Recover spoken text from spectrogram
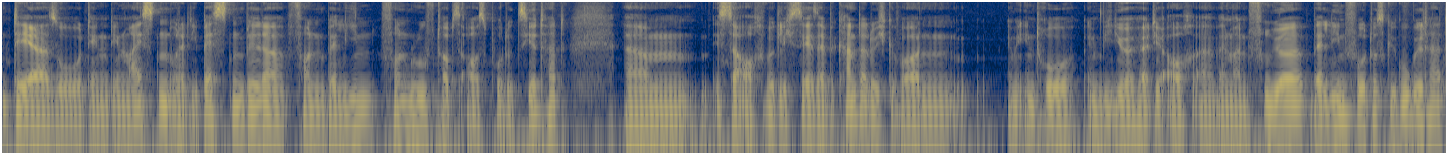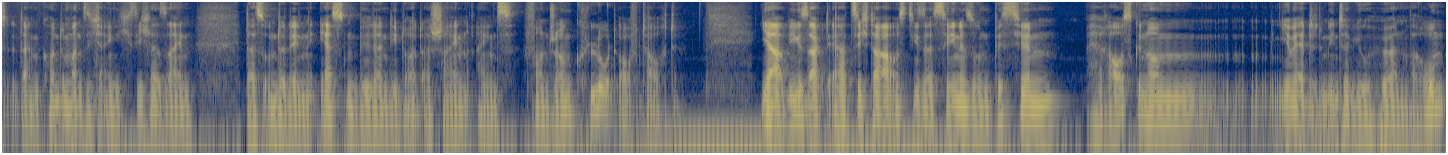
der so den, den meisten oder die besten Bilder von Berlin von Rooftops aus produziert hat. Ähm, ist da auch wirklich sehr, sehr bekannt dadurch geworden. Im Intro, im Video hört ihr auch, äh, wenn man früher Berlin-Fotos gegoogelt hat, dann konnte man sich eigentlich sicher sein, dass unter den ersten Bildern, die dort erscheinen, eins von Jean-Claude auftauchte. Ja, wie gesagt, er hat sich da aus dieser Szene so ein bisschen herausgenommen. Ihr werdet im Interview hören, warum.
